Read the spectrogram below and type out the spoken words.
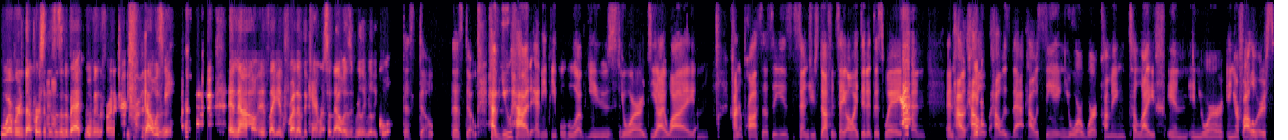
whoever that person is Uh-huh. is in the back moving the furniture Right. that was me and now it's like in front of the camera so that was really really cool That's dope. That's dope. Have you had any people who have used your DIY um, kind of processes send you stuff and say, "Oh, I did it this way," and and how how how is that? How is seeing your work coming to life in in your in your followers?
